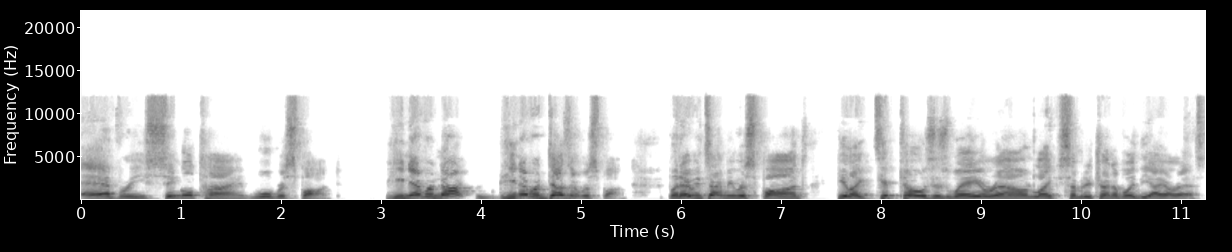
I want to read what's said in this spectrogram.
every single time will respond. He never not he never doesn't respond, but every time he responds, he like tiptoes his way around like somebody trying to avoid the IRS.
